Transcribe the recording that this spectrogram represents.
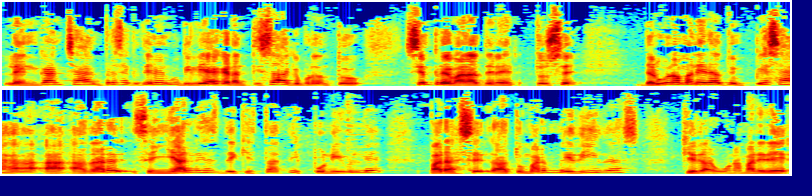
la enganchas a empresas que tienen utilidades garantizadas, que por tanto siempre van a tener. Entonces, de alguna manera tú empiezas a, dar señales de que estás disponible para hacer, a tomar medidas que de alguna manera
